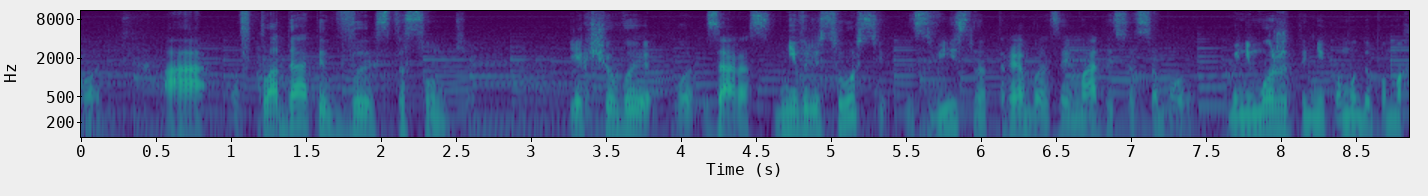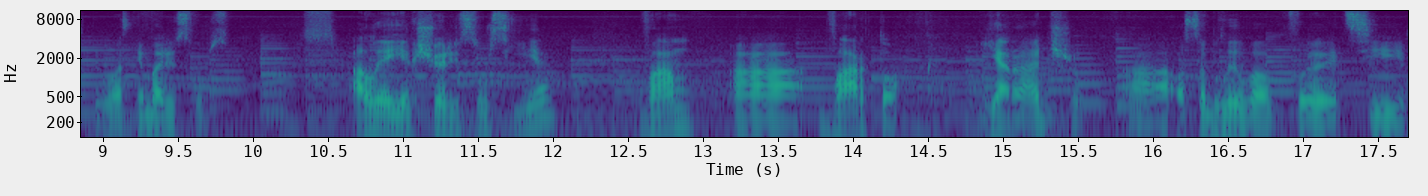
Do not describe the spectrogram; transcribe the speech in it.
от. а вкладати в стосунки. Якщо ви о, зараз не в ресурсі, звісно, треба займатися собою. Ви не можете нікому допомогти, у вас немає ресурсу. Але якщо ресурс є, вам а, варто, я раджу, а, особливо в ці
